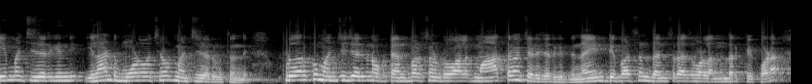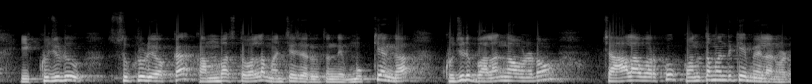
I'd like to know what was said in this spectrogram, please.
ఏ మంచి జరిగింది? ఇలాంటి మూడం వచ్చినప్పుడు మంచి జరుగుతుంది. ఇప్పుడు వరకు మంచి జరిగిన ఒక టెన్ పర్సెంట్ వాళ్ళకి మాత్రమే చెడు జరిగింది. నైంటీ పర్సెంట్ ధనుసు రాశి వాళ్ళందరికీ కూడా ఈ కుజుడు శుక్రుడు యొక్క కంబస్ట్ వల్ల మంచి జరుగుతుంది. ముఖ్యంగా కుజుడు బలంగా ఉండడం చాలా వరకు కొంతమందికే మేలు అనమాట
